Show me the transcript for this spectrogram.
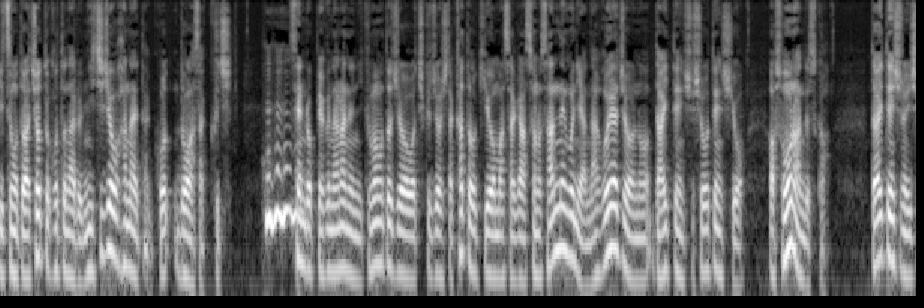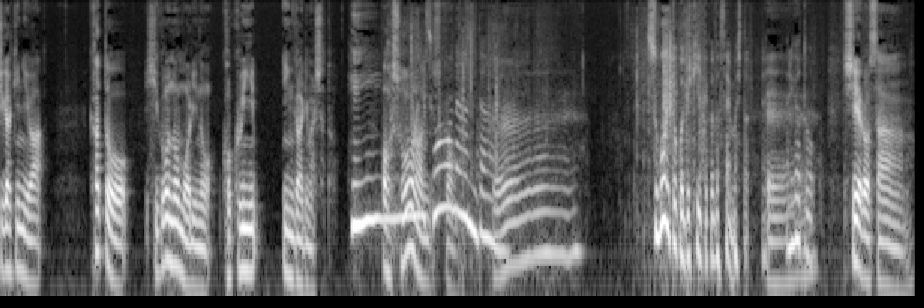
いつもとはちょっと異なる日常を離れたごドアサ9時。1607年に熊本城を築城した加藤清正がその3年後には名古屋城の大天守小天守をあそうなんですか大天守の石垣には加藤肥後の森の刻印がありましたとへえ。あそうなんですかそうなんだへ。えすごいとこで聞いてくださいました。えーありがとう。シエロさん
